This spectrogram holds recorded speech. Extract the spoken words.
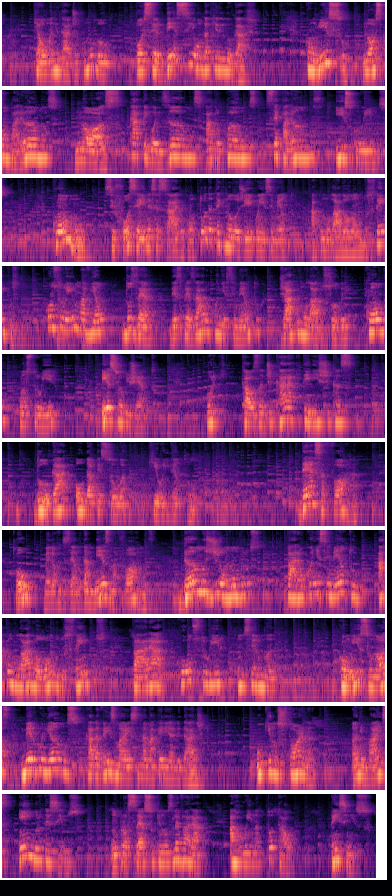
que a humanidade acumulou por ser desse ou daquele lugar. Com isso, nós comparamos, nós categorizamos, agrupamos, separamos e excluímos. Como se fosse aí necessário, com toda a tecnologia e conhecimento acumulado ao longo dos tempos, construir um avião do zero, desprezar o conhecimento já acumulado sobre como construir esse objeto por causa de características do lugar ou da pessoa que o inventou. Dessa forma, ou melhor dizendo, da mesma forma, damos de ombros para o conhecimento acumulado ao longo dos tempos para construir um ser humano. Com isso, nós mergulhamos cada vez mais na materialidade, o que nos torna animais embrutecidos. Um processo que nos levará à ruína total. Pense nisso.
